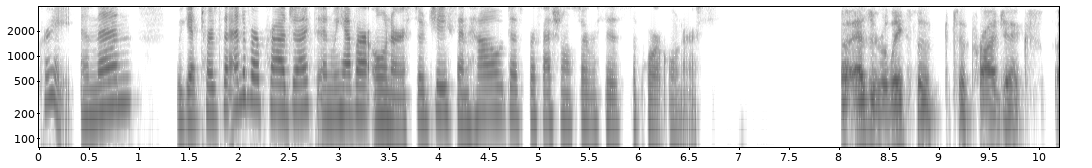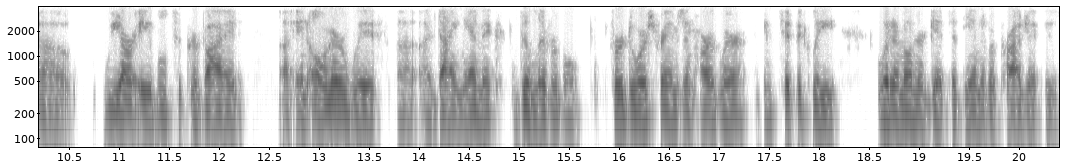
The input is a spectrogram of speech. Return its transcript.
Great. And then we get towards the end of our project and we have our owners. So Jason, how does professional services support owners? Uh, as it relates to, to projects, uh, we are able to provide uh, an owner with uh, a dynamic deliverable for doors, frames, and hardware. I think typically what an owner gets at the end of a project is,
